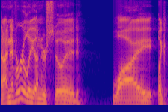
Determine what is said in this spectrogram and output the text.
and I never really understood why. Like,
